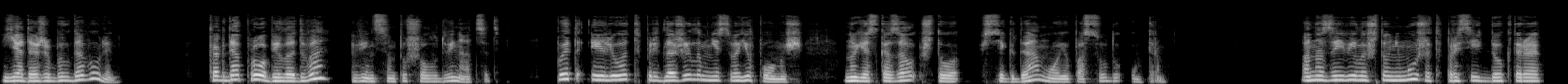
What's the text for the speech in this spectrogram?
Я даже был доволен. Когда пробило два, Винсент ушел в двенадцать, Пэт Эллиот предложила мне свою помощь, но я сказал, что всегда мою посуду утром. Она заявила, что не может просить доктора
